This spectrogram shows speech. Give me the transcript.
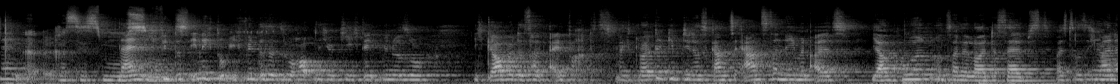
Nein, Rassismus. Nein, ich finde das eh nicht okay. Ich finde das jetzt überhaupt nicht okay. Ich denke mir nur so, ich glaube, dass halt einfach, dass es vielleicht Leute gibt, die das Ganze ernster nehmen als Jan Huren und seine Leute selbst. Weißt du, was ich Ja. meine?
